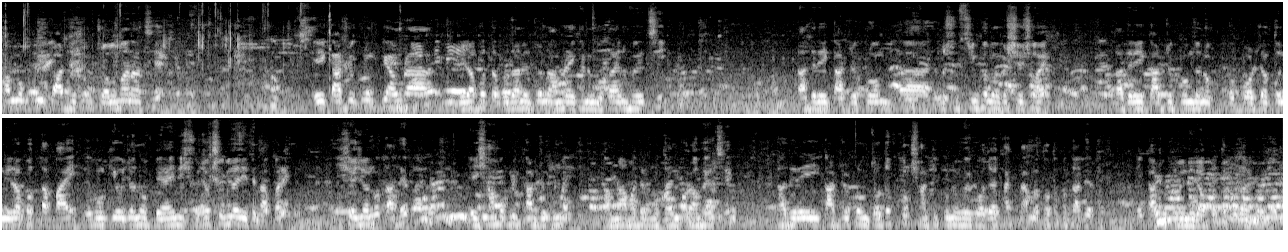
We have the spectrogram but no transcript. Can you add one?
সামগ্রিক কার্যক্রম চলমান আছে। এই কার্যক্রমকে আমরা নিরাপত্তা প্রদানের জন্য আমরা এখানে মোতায়েন হয়েছি। তাদের এই কার্যক্রম যেন সুশৃঙ্খলভাবে শেষ হয় তাদের এই কার্যক্রম যেন পর্যাপ্ত নিরাপত্তা পায় এবং কেউ যেন বেআইনি সুযোগ সুবিধা দিতে না পারে সেই জন্য তাদের এই সামগ্রিক কার্যক্রমে আমরা আমাদের মোতায়েন করা হয়েছে তাদের এই কার্যক্রম যতক্ষণ শান্তিপূর্ণভাবে বজায় থাকবে আমরা ততক্ষণ তাদের এই কার্যক্রমে নিরাপত্তা প্রদান করে যাব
